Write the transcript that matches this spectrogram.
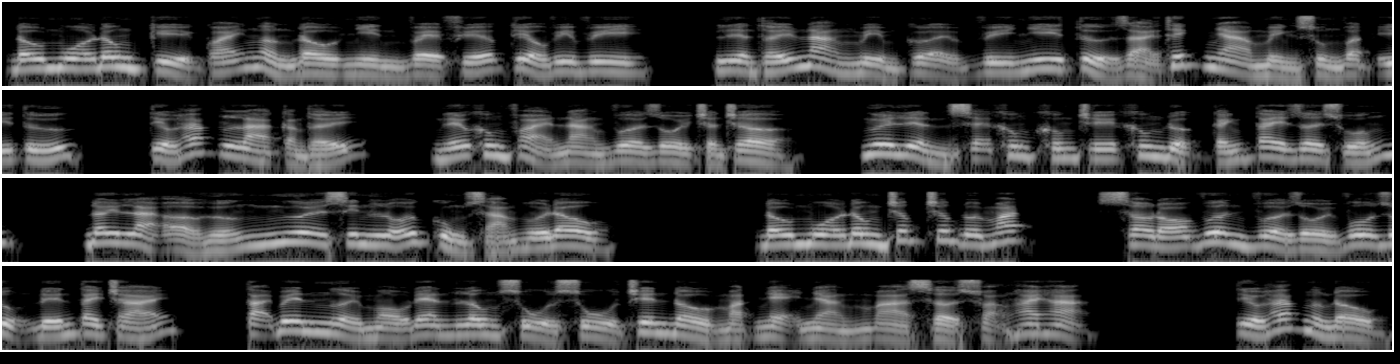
Đầu mùa đông kỳ quái ngẩng đầu nhìn về phía tiểu vi vi, liền thấy nàng mỉm cười vì nhi tử giải thích nhà mình sùng vật ý tứ, tiểu hắc là cảm thấy, nếu không phải nàng vừa rồi chần chờ, ngươi liền sẽ không khống chế không được cánh tay rơi xuống, đây là ở hướng ngươi xin lỗi cùng sám hối đâu. Đầu mùa đông chấp chớp đôi mắt, sau đó vươn vừa rồi vô dụng đến tay trái, tại bên người màu đen lông xù xù trên đầu mặt nhẹ nhàng mà sờ soạng hai hạ. Tiểu hắc ngẩng đầu,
